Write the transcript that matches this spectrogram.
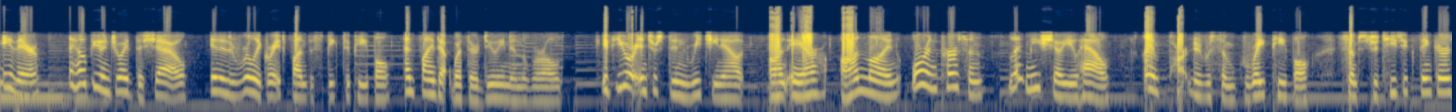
Hey there. I hope you enjoyed the show. It is really great fun to speak to people and find out what they're doing in the world. If you are interested in reaching out on air, online, or in person, let me show you how. I am partnered with some great people, some strategic thinkers,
